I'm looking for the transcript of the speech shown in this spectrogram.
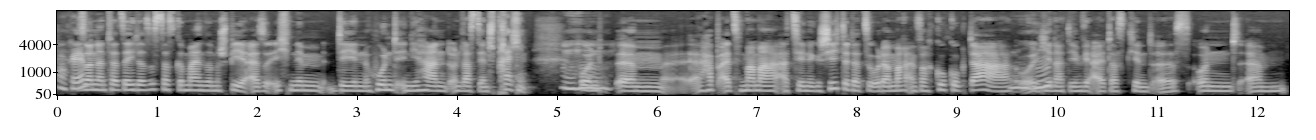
okay. sondern tatsächlich, das ist das gemeinsame Spiel. Also ich nehme den Hund in die Hand und lass den sprechen mhm. und ähm, habe als Mama erzähle eine Geschichte dazu oder mach einfach guck, guck da, mhm. je nachdem wie alt das Kind ist. Und ähm,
